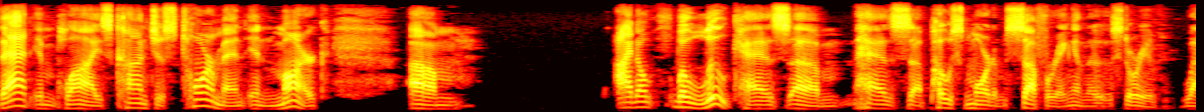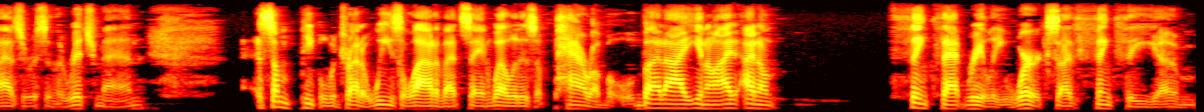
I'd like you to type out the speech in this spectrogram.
that implies conscious torment in Mark. Um, I don't. Well, Luke has um, has uh, post mortem suffering in the story of Lazarus and the rich man. Some people would try to weasel out of that, saying, "Well, it is a parable," but I, you know, I I don't think that really works. I think the um,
